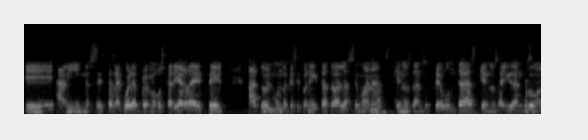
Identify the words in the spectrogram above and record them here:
eh, a mí, no sé si estás de acuerdo, pero me gustaría agradecer a todo el mundo que se conecta todas las semanas, que nos dan sus preguntas, que nos ayudan con,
